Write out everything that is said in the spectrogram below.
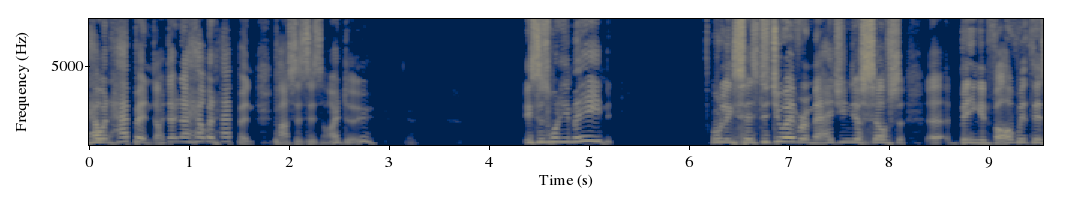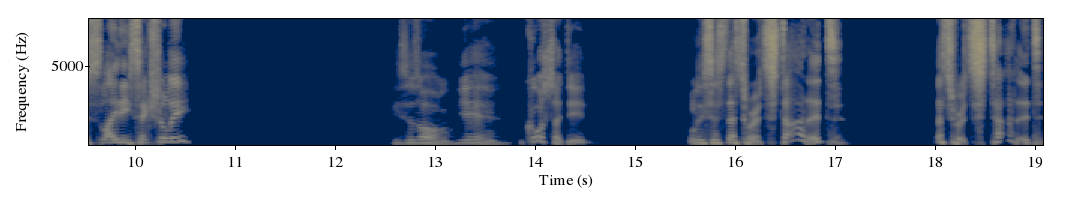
how it happened. I don't know how it happened." Pastor says, "I do." He says, What do you mean? Well, he says, Did you ever imagine yourselves uh, being involved with this lady sexually? He says, Oh, yeah, of course I did. Well, he says, That's where it started. That's where it started.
